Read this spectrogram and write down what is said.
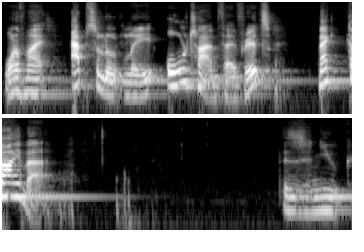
one of my absolutely all time favorites, MacGyver. This is a nuke.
